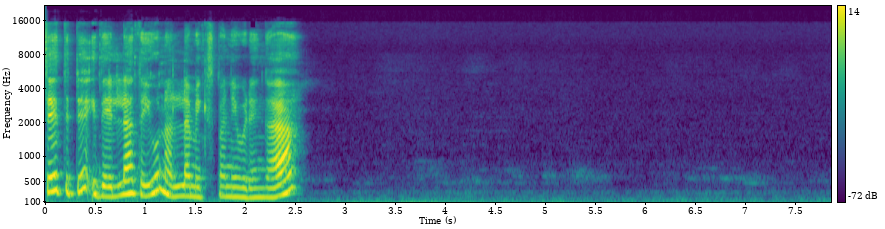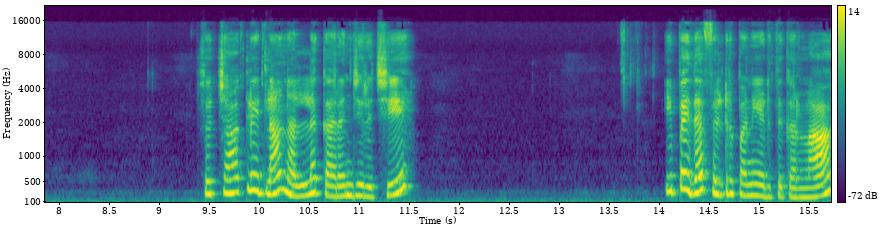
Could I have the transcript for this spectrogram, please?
சேர்த்துட்டு இது எல்லாத்தையும் நல்லா மிக்ஸ் பண்ணி விடுங்க. ஸோ சாக்லேட்லாம் நல்லா கரைஞ்சிருச்சு. இப்போ இதை ஃபில்டர் பண்ணி எடுத்துக்கலாம்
